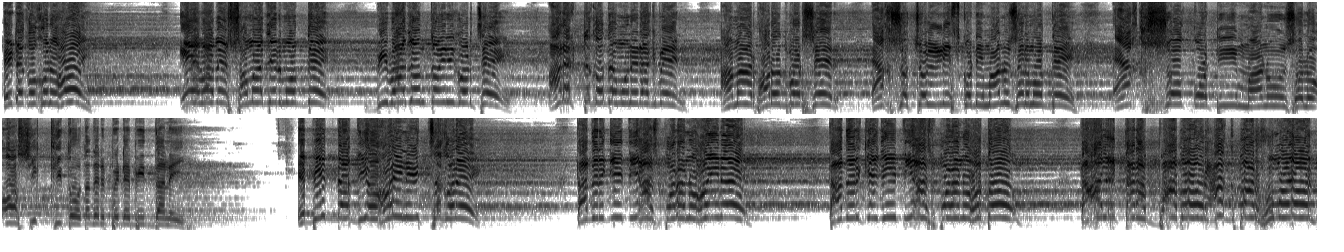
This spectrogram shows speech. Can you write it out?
এটা কখনো হয়? এভাবে সমাজের মধ্যে বিভাজন তৈরি করছে। আরেকটা কথা মনে রাখবেন, আমার ভারতবর্ষের একশো চল্লিশ কোটি মানুষের মধ্যে একশো কোটি মানুষ হলো অশিক্ষিত, তাদের পেটে বিদ্যা নেই। দেওয়া হয়নি ইচ্ছা করে। তাদেরকে ইতিহাস পড়ানো হয়নি। তাদেরকে যে ইতিহাস পড়ানো হতো, তাহলে তারা বাবর, আকবর, হুমায়ুন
